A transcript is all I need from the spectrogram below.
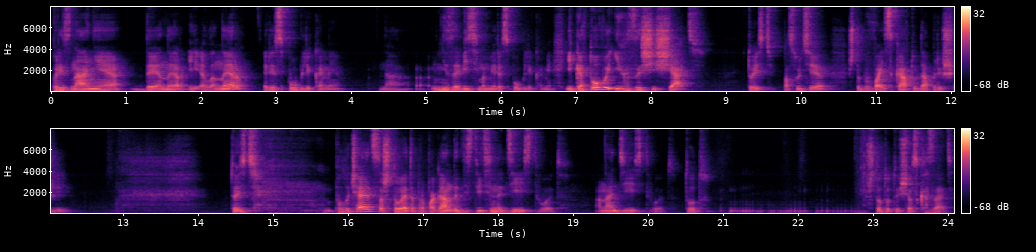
признание ДНР и ЛНР республиками, да, независимыми республиками, и готовы их защищать. То есть, по сути, чтобы войска туда пришли. То есть, получается, что эта пропаганда действительно действует. Она действует. Тут что тут еще сказать?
